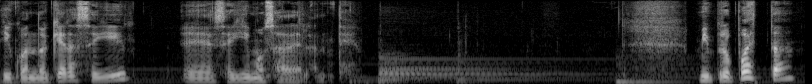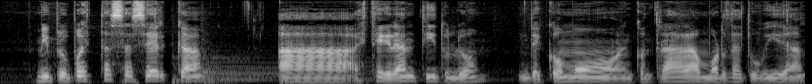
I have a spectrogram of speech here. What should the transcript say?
Y cuando quieras seguir, eh, seguimos adelante. Mi propuesta, mi propuesta se acerca a este gran título de cómo encontrar el amor de tu vida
